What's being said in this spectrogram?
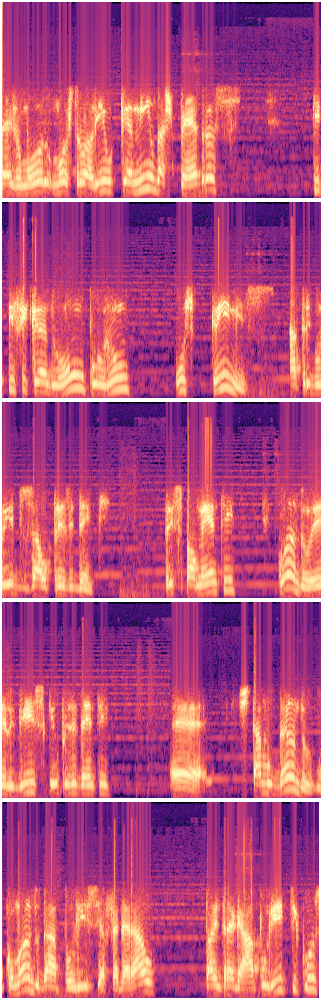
Sérgio Moro mostrou ali o caminho das pedras tipificando um por um os crimes atribuídos ao presidente, principalmente quando ele diz que o presidente é, está mudando o comando da Polícia Federal para entregar a políticos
